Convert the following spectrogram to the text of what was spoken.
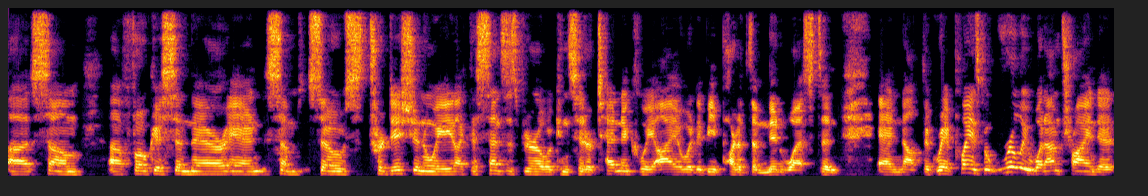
uh, some uh, focus in there, and some. So traditionally, like the Census Bureau would consider technically Iowa to be part of the Midwest and and not the Great Plains. But really, what I'm trying to,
